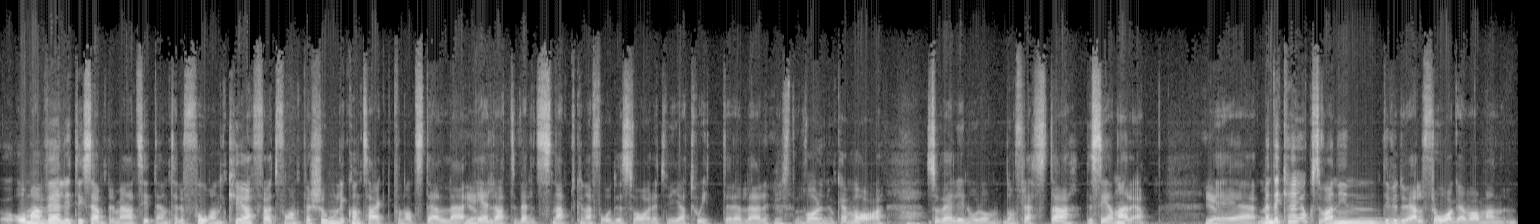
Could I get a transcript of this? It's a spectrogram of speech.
om man väljer till exempel med att sitta i en telefonkö för att få en personlig kontakt på något ställe yeah. eller att väldigt snabbt kunna få det svaret via Twitter eller det. vad det nu kan vara så väljer nog de, de flesta det senare. Yeah. men det kan ju också vara en individuell fråga vad man,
